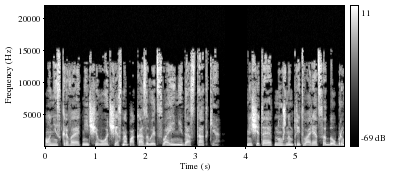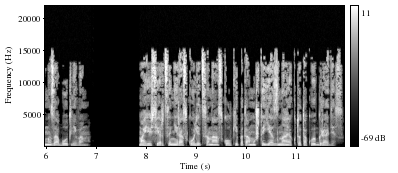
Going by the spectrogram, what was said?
Он не скрывает ничего, честно показывает свои недостатки, не считает нужным притворяться добрым и заботливым. Мое сердце не расколется на осколки, потому что я знаю, кто такой Градис.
